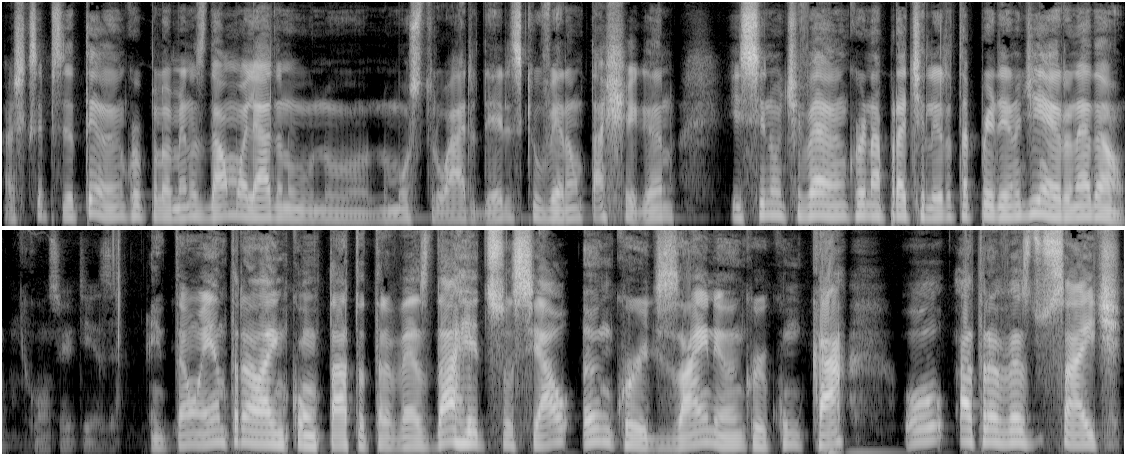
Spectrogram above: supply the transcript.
Acho que você precisa ter Anchor, pelo menos dar uma olhada no, no, no mostruário deles, que o verão tá chegando. E se não tiver Anchor na prateleira, tá perdendo dinheiro, né, Dão? Com certeza. Então entra lá em contato através da rede social Anchor Design, Anchor com K, ou através do site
